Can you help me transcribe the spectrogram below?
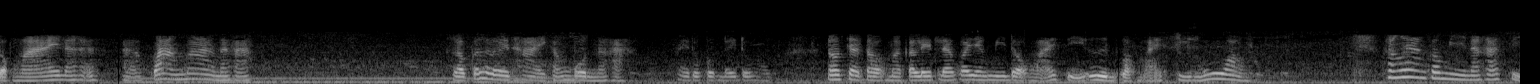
ดอกไม้นะคะกว้างมากนะคะ เราก็เลยถ่ายข้างบนนะคะ ให้ทุกคนได้ดู นอกจากดอกมากระเล็ดแล้วก็ยังมีดอกไม้สีอื่น ดอกไม้สีม่วง ข้างล่างก็มีนะคะ สี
